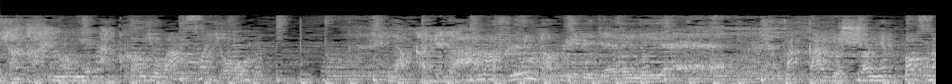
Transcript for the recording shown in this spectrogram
Я не открою вам свое. Я капитана Флинта привидение. Пока еще не поздно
